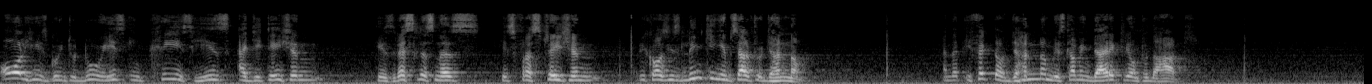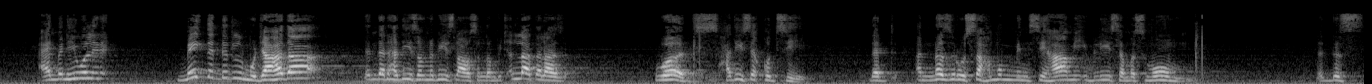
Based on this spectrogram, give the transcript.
All he's going to do is increase his agitation, his restlessness, his frustration, because he's linking himself to Jahannam. And that effect of Jahannam is coming directly onto the heart. And when he will make that little mujahada, then that hadith of Nabi Sallallahu which Allah Ta'ala's words, hadith Qudsi, that an-nazru sahmum min sihami iblis masmum, that this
